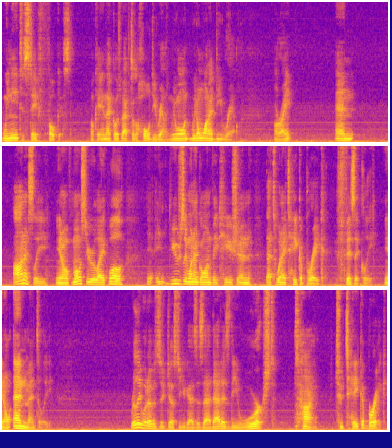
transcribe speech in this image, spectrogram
we need to stay focused Okay, and that goes back to the whole derailing. We won't we don't want to derail. All right? And honestly, you know, if most of you are like, well, usually when I go on vacation, that's when I take a break physically, you know, and mentally. Really, what I would suggest to you guys is that that is the worst time to take a break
